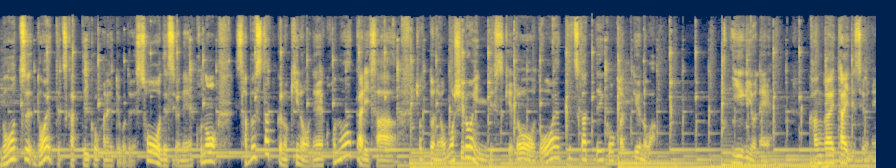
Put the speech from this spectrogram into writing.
ノーツどうやって使っていこうかねということで、そうですよね。このサブスタックの機能ね、このあたりさ、ちょっとね、面白いんですけど、どうやって使っていこうかっていうのは、いいよね。考えたいですよね。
